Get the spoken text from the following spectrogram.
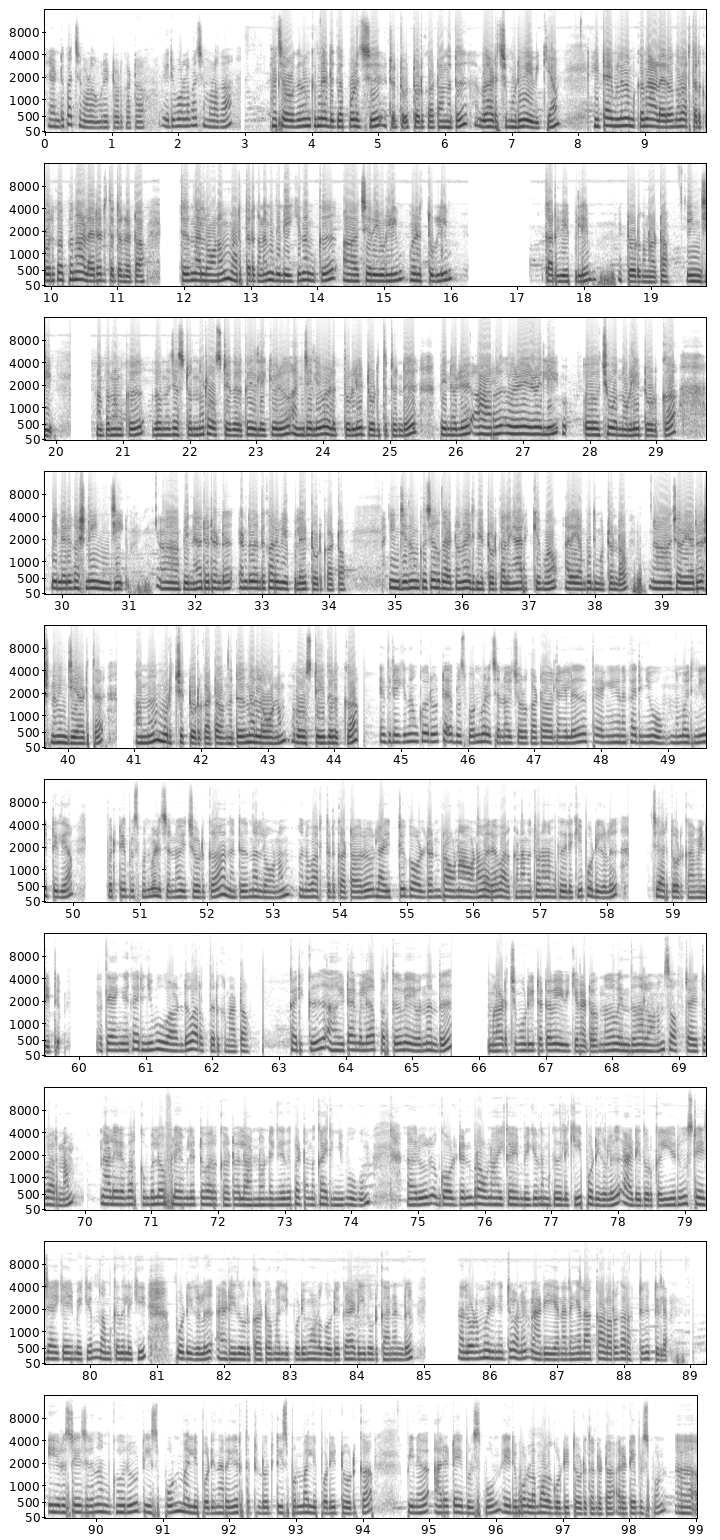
രണ്ട് പച്ചമുളകും കൂടി ഇട്ട് കൊടുക്കാം കേട്ടോ. എരിവുള്ള പച്ചമുളകാണ് പച്ചമുളക് നമുക്ക് നെടുക പൊളിച്ച് ഇട്ടിട്ട് ഇട്ട് കൊടുക്കാം കേട്ടോ. എന്നിട്ട് ഇത് അടച്ചു മൂടി വേവിക്കാം. ഈ ടൈമിൽ നമുക്ക് നാളേരം ഒന്ന് വറുത്തെടുക്കാം. ഒരു കപ്പ് നാളേരം എടുത്തിട്ടുണ്ട് കേട്ടോ. ഇത് നല്ലോണം വറുത്തെടുക്കണം. ഇതിലേക്ക് നമുക്ക് ചെറിയുള്ളിയും വെളുത്തുള്ളിയും കറിവേപ്പിലയും ഇട്ട് കൊടുക്കണം കേട്ടോ. ഇഞ്ചി അപ്പോൾ നമുക്ക് ഇതൊന്ന് ജസ്റ്റ് ഒന്ന് റോസ്റ്റ് ചെയ്തെടുക്കാം. ഇതിലേക്ക് ഒരു അഞ്ചലി വെളുത്തുള്ളി ഇട്ട് കൊടുത്തിട്ടുണ്ട്. പിന്നെ ഒരു ആറ് ഒരു ഏഴലി ചുവന്നുള്ളി ഇട്ട് കൊടുക്കുക. പിന്നെ ഒരു കഷ്ണം ഇഞ്ചി പിന്നെ ഒരു രണ്ട് രണ്ട് രണ്ട് കറിവേപ്പില ഇട്ട് കൊടുക്കുക കേട്ടോ. ഇഞ്ചി നമുക്ക് ചെറുതായിട്ടൊന്ന് അരിഞ്ഞിട്ട് കൊടുക്കുക. അല്ലെങ്കിൽ അരയ്ക്കുമ്പോൾ അരയാൻ ബുദ്ധിമുട്ടുണ്ടാവും. ചെറിയൊരു കഷ്ണം ഇഞ്ചി എടുത്ത് അന്ന് മുറിച്ചിട്ട് കൊടുക്കുക കേട്ടോ. എന്നിട്ട് നല്ലോണം റോസ്റ്റ് ചെയ്തെടുക്കുക. ഇതിലേക്ക് നമുക്ക് ഒരു ടേബിൾ സ്പൂൺ വെളിച്ചെണ്ണ ഒഴിച്ച് കൊടുക്കാം കേട്ടോ. അല്ലെങ്കിൽ തേങ്ങ ഇങ്ങനെ കരിഞ്ഞു പോകും. ഒന്നും മുരിഞ്ഞ് കിട്ടില്ല. അപ്പോൾ ഒരു ടേബിൾ സ്പൂൺ വെളിച്ചെണ്ണ ഒഴിച്ച് കൊടുക്കുക. എന്നിട്ട് നല്ലോണം ഇങ്ങനെ വറുത്തെടുക്കുക കേട്ടോ. ഒരു ലൈറ്റ് ഗോൾഡൻ ബ്രൗൺ ആവണ വരെ വറുക്കണം. എന്നിട്ട് വേണം നമുക്കിതിലേക്ക് പൊടികൾ ചേർത്ത് കൊടുക്കാൻ വേണ്ടിയിട്ട്. തേങ്ങ കരിഞ്ഞ് പോവാണ്ട് വറുത്തെടുക്കണം കേട്ടോ. കരിക്ക് ഈ ടൈമിൽ അപ്പുറത്ത് വേവുന്നുണ്ട്. നമ്മൾ അടച്ചു മൂടിയിട്ടിട്ട് വേവിക്കണം കേട്ടോ. ഒന്ന് വെന്ത് നല്ലോണം സോഫ്റ്റായിട്ട് വരണം. നാളികേരം വറുക്കുമ്പോൾ ലോ ഫ്ലെയിമിലിട്ട് വറുക്കുക കേട്ടോ അല്ലാണ്ടുണ്ടെങ്കിൽ ഇത് പെട്ടെന്ന് കരിഞ്ഞു പോകും. ഒരു ഗോൾഡൻ ബ്രൗൺ ആയി കഴിയുമ്പോഴേക്കും നമുക്കിതിലേക്ക് പൊടികൾ ആഡ് ചെയ്ത് കൊടുക്കാം. ഈ ഒരു സ്റ്റേജ് ആയി കഴിയുമ്പോഴേക്കും നമുക്കിതിലേക്ക് പൊടികൾ ആഡ് ചെയ്ത് കൊടുക്കാം കേട്ടോ മല്ലിപ്പൊടി മുളക് പൊടിയൊക്കെ ആഡ് ചെയ്ത് കൊടുക്കാനുണ്ട്. നല്ലോണം മുരിഞ്ഞിട്ട് വേണം ആഡ് ചെയ്യാൻ. അല്ലെങ്കിൽ ആ കളറ് കറക്റ്റ് കിട്ടില്ല. ഈ ഒരു സ്റ്റേജിൽ നമുക്ക് ഒരു ടീസ്പൂൺ മല്ലിപ്പൊടി നിറയെ എടുത്തിട്ടുണ്ട്. ഒരു ടീസ്പൂൺ മല്ലിപ്പൊടി ഇട്ട് കൊടുക്കുക. പിന്നെ അര ടേബിൾ സ്പൂൺ എരിവുള്ള മുളക് പൊടി ഇട്ട് കൊടുത്തിട്ടുണ്ട് കേട്ടോ. അര ടേബിൾ സ്പൂൺ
